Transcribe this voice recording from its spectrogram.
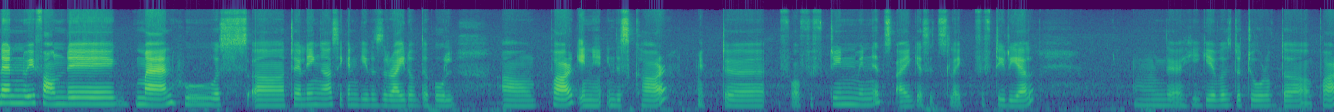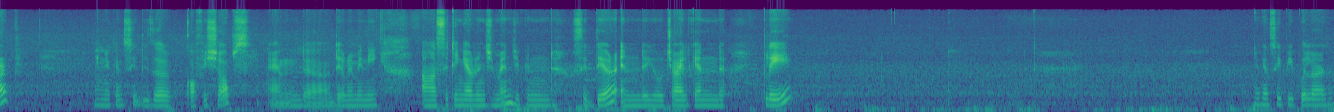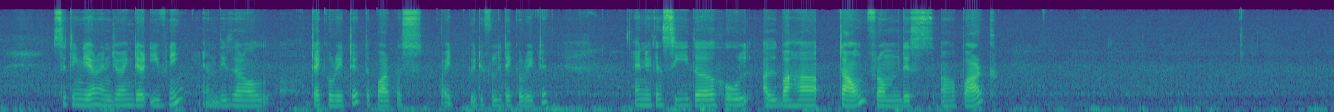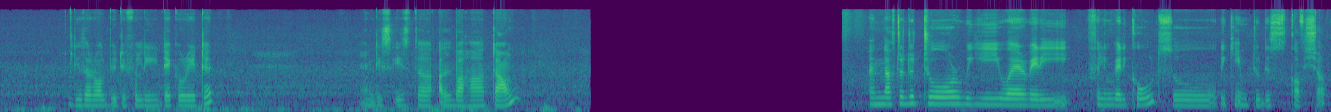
then we found a man who was uh, telling us he can give us the ride of the whole uh, park in in this car. It uh, for 15 minutes i guess it's like 50 real. And uh, he gave us the tour of the park. And you can see these are coffee shops. And uh, there are many uh, sitting arrangement. You can sit there and your child can play. You can see people are sitting there enjoying their evening and these are all decorated. The park was quite beautifully decorated. And you can see the whole Al Baha town from this uh, park these are all beautifully decorated. And this is the Al Baha town. And after the tour we were very feeling very cold. So we came to this coffee shop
